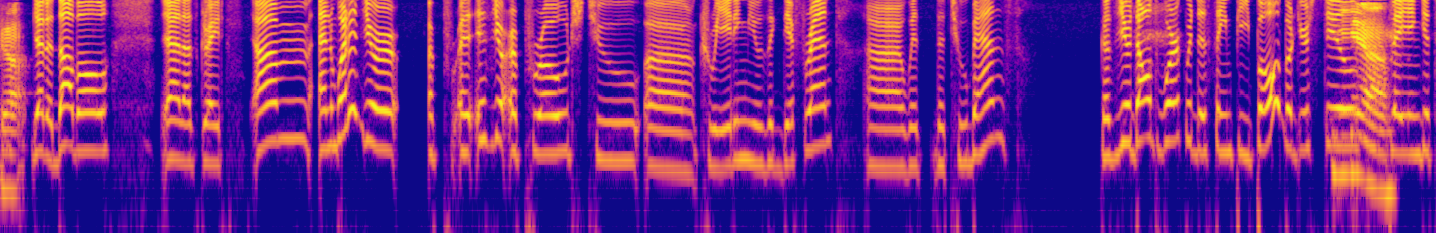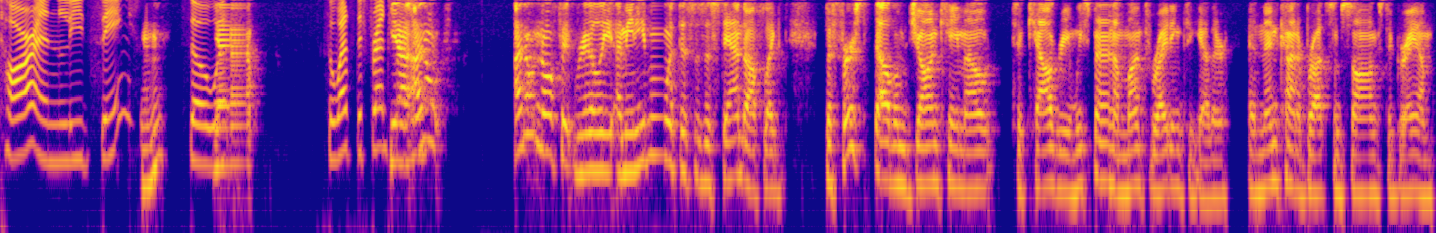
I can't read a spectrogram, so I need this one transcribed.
yeah. Get a double. Yeah, that's great. Um, and what is your is your approach to uh, creating music different uh, with the two bands? Because you don't work with the same people, but you're still Yeah. playing guitar and lead sing. Mhm. So what, Yeah, so what's different? yeah. I don't. I don't know if it really. I mean, even with this as a standoff, like the first album, John came out to Calgary, and we spent a month writing together, and then kind of brought some songs to Graham.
